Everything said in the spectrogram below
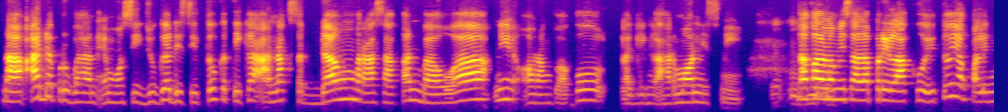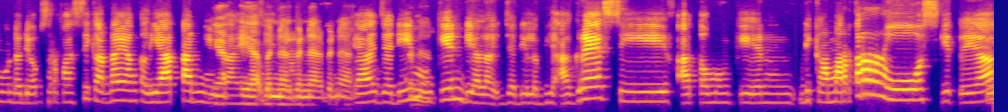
Nah, ada perubahan emosi juga di situ ketika anak sedang merasakan bahwa nih orang tuaku lagi nggak harmonis nih. Nah, kalau misalnya perilaku itu yang paling mudah diobservasi karena yang kelihatan nih, ya, Mbak. Iya, benar, benar, benar. Ya, jadi benar. mungkin dia jadi lebih agresif atau mungkin di kamar terus gitu ya.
